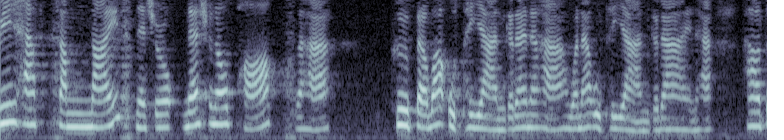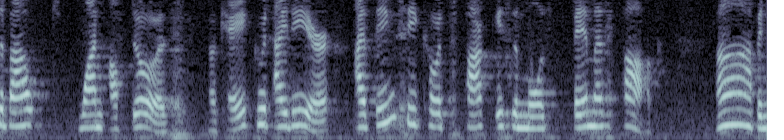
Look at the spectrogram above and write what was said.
we have some nice natural national parks นะคะคือแปลว่าอุทยานก็ได้นะคะวนอุทยานก็ได้นะคะ how about one of those okay good idea I think Seacoast Park is the most famous park อ่าเป็น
